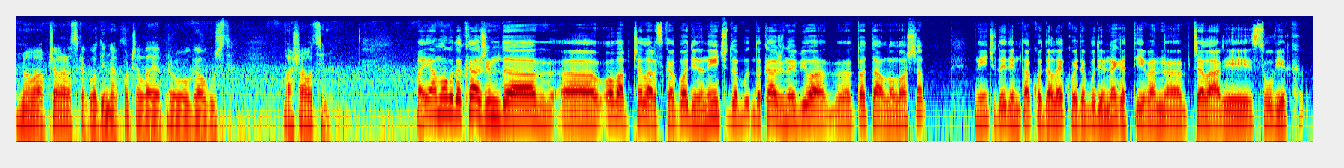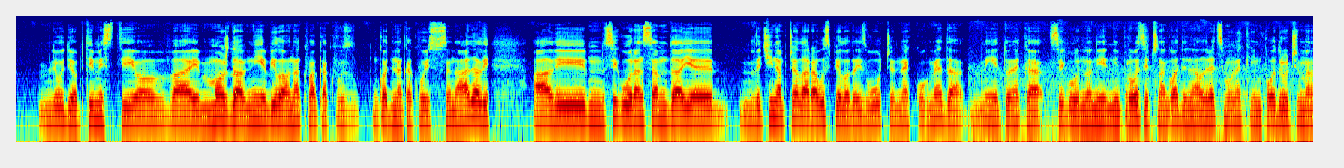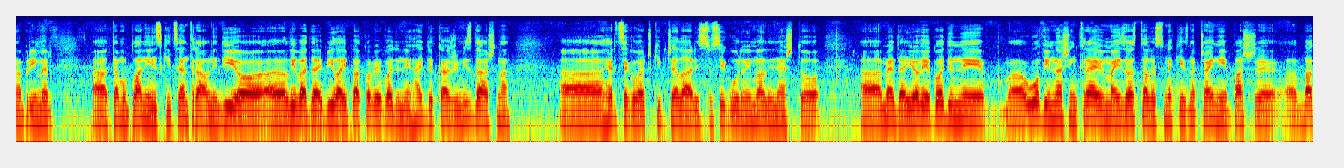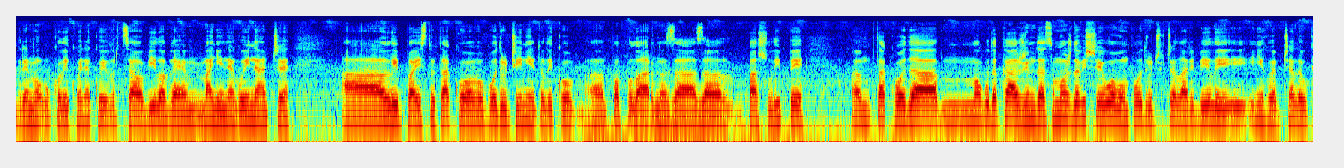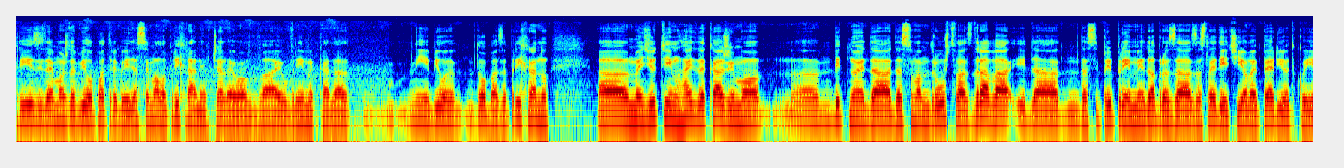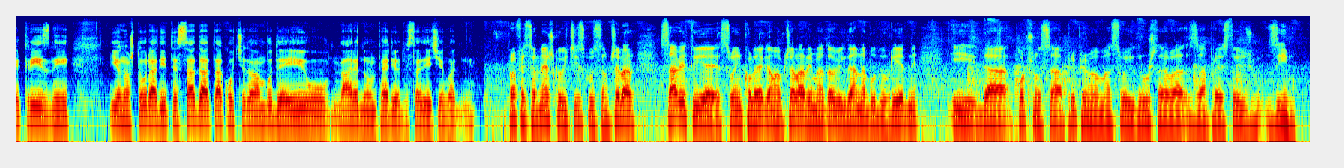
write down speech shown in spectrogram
Nova pčelarska godina počela je 1. augusta. Vaša ocena? Pa ja mogu da kažem da a, ova pčelarska godina, neću da, da kažem da je bila a, totalno loša, neću da idem tako daleko i da budem negativan. Pčelari su uvijek ljudi optimisti. Ovaj, možda nije bila onakva kakvu, godina kakvu su se nadali, ali siguran sam da je većina pčelara uspjelo da izvuče nekog meda. Nije to neka sigurno ni, ni prosječna godina, ali recimo u nekim područjima, na primjer, tamo planinski centralni dio livada je bila ipak ove godine, hajde kažem, izdašna hercegovački pčelari su sigurno imali nešto meda i ove godine. U ovim našim krajevima izostale su neke značajnije paše bagrema ukoliko je neko i vrcao, bilo ga je manje nego inače. A lipa isto tako, ovo područje nije toliko popularno za, za pašu lipe. Tako da mogu da kažem da su možda više u ovom području pčelari bili i njihove pčele u krizi, da je možda bilo potrebe i da se malo prihrane pčele ovaj, u vrijeme kada nije bilo doba za prihranu. Međutim, hajde da kažemo, bitno je da, da su vam društva zdrava i da, da se pripreme dobro za, za sljedeći ovaj period koji je krizni i ono što uradite sada, tako će da vam bude i u narednom periodu sljedeće godine. Profesor Nešković, iskusan pčelar, savjetuje svojim kolegama pčelarima da ovih dana budu vrijedni i da počnu sa pripremama svojih društava za predstojeću zimu.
